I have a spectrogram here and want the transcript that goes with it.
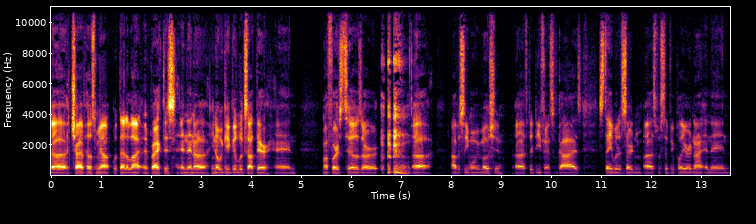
uh, Trav helps me out with that a lot in practice, and then uh, you know we get good looks out there. And my first tells are uh, obviously when we motion, uh, if the defensive guys stay with a certain uh, specific player or not, and then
